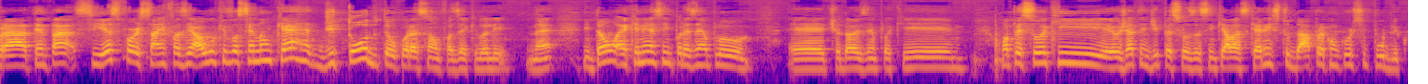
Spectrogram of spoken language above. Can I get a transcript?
para tentar se esforçar em fazer algo que você não quer de todo o teu coração fazer aquilo ali, né? Então é que nem assim, por exemplo, é, deixa eu dar um exemplo aqui, uma pessoa que eu já atendi pessoas assim que elas querem estudar para concurso público.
